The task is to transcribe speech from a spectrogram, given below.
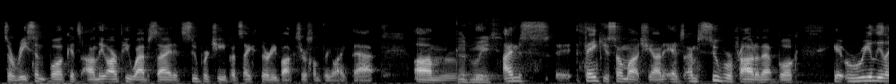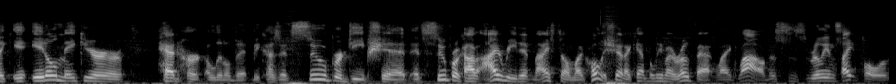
It's a recent book. It's on the RP website. It's super cheap. It's like 30 bucks or something like that. Um, Good read. I'm thank you so much, Jan. It's, I'm super proud of that book. It really like it, it'll make your head hurt a little bit because it's super deep shit. It's super. I read it and I still am like, holy shit, I can't believe I wrote that. Like, wow, this is really insightful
